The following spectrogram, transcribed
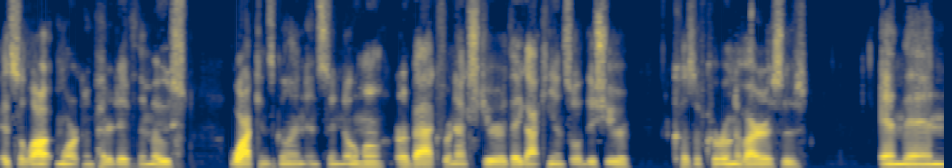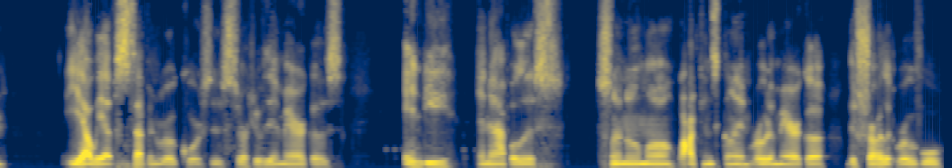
it's a lot more competitive than most. Watkins Glen and Sonoma are back for next year. They got canceled this year because of coronaviruses. And then, yeah, we have seven road courses Circuit of the Americas, Indy, Annapolis, Sonoma, Watkins Glen, Road America, the Charlotte Roval,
